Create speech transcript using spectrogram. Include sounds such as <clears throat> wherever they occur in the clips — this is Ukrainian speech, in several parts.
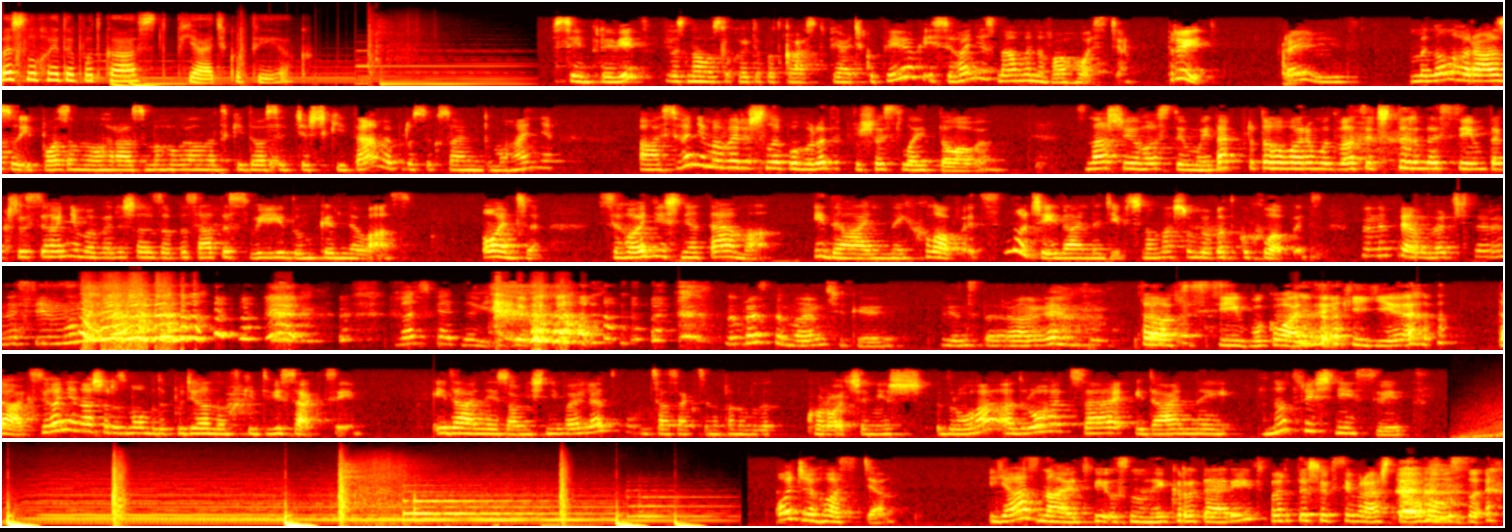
Ви слухаєте подкаст «5 копійок. Всім привіт! Ви знову слухаєте подкаст «5 копійок, і сьогодні з нами нова гостя. Привіт! Привіт! Минулого разу і позаминулого разу ми говорили на такі досить тяжкі теми про сексуальне домагання. А сьогодні ми вирішили поговорити про щось лайтове. З нашою гостею ми і так про то говоримо 24 на 7, так що сьогодні ми вирішили записати свої думки для вас. Отже, сьогоднішня тема ідеальний хлопець. Ну чи ідеальна дівчина, в нашому випадку хлопець. Ну не прям 24 на 7, ну, 25 на 8. ну просто мемчики в інстаграмі. Так, всі буквально які є. Так, сьогодні наша розмова буде поділена на такі дві секції. Ідеальний зовнішній вигляд. Ця секція, напевно, буде коротша, ніж друга, а друга це ідеальний внутрішній світ. Отже, гостя, я знаю твій основний критерій, тепер ти ще всім решта оголоси. <laughs>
